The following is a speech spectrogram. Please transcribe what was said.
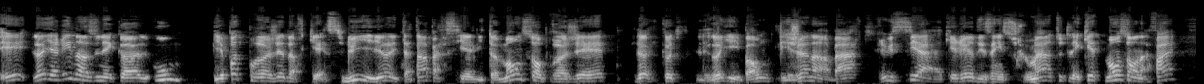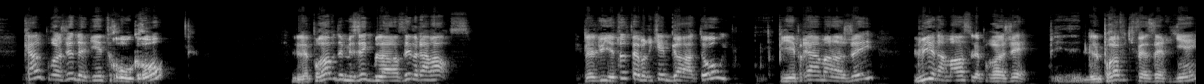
Et là, il arrive dans une école où il n'y a pas de projet d'orchestre. Lui, il est là, il est à temps partiel. Il te montre son projet. Là, écoute, le gars, il est bon. Les jeunes embarquent. Il réussit à acquérir des instruments. Toute l'équipe monte son affaire. Quand le projet devient trop gros, le prof de musique blasé le ramasse. Là, lui, il a tout fabriqué le gâteau, puis il est prêt à manger. Lui, il ramasse le projet. le prof qui faisait rien,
